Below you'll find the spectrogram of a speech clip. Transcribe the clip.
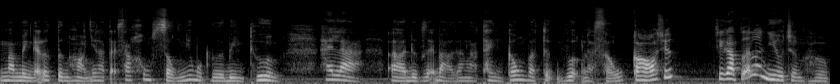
mà mình đã được từng hỏi như là tại sao không sống như một người bình thường hay là uh, được dạy bảo rằng là thành công và thịnh vượng là xấu? Có chứ. Chị gặp rất là nhiều trường hợp.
